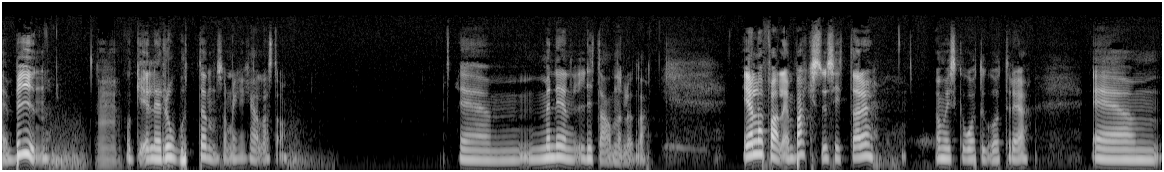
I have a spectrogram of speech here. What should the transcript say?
eh, byn, Mm. och, eller roten som det kan kallas då. Ehm, men det är lite annorlunda. I alla fall, en backstugesittare, om vi ska återgå till det, ehm,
